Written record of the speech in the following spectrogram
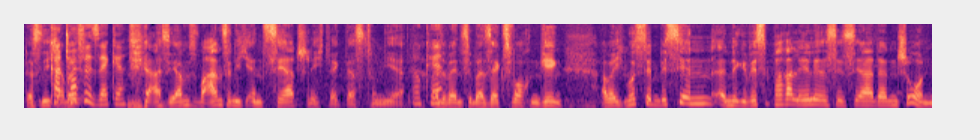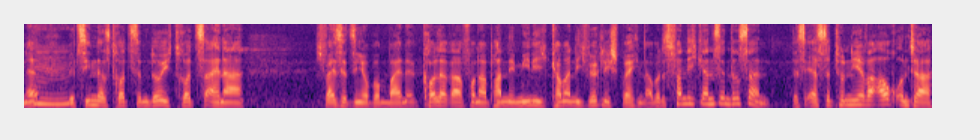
Das nicht aber- Kartoffelsäcke. Ja, sie haben es wahnsinnig entzerrt, schlichtweg, das Turnier. Okay. Also wenn es über sechs Wochen ging. Aber ich musste ein bisschen, eine gewisse Parallele ist es ja dann schon. Ne? Mhm. Wir ziehen das trotzdem durch, trotz einer, ich weiß jetzt nicht, ob um meine Cholera von der Pandemie nicht, kann man nicht wirklich sprechen. Aber das fand ich ganz interessant. Das erste Turnier war auch unter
